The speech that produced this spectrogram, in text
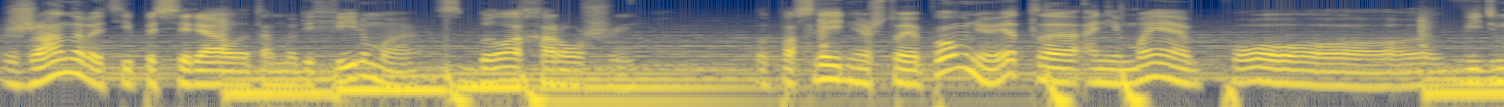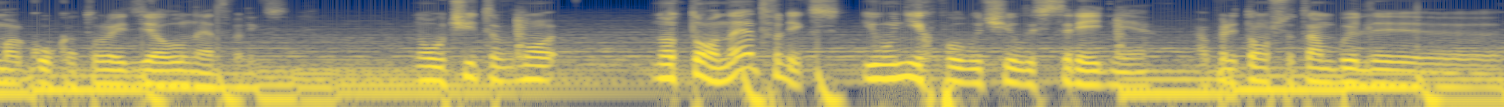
жанра, типа сериала там или фильма, была хорошей. Вот последнее, что я помню, это аниме по Ведьмаку, который делал Netflix. Но учитывая... Но, но то Netflix, и у них получилось среднее. А при том, что там были...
